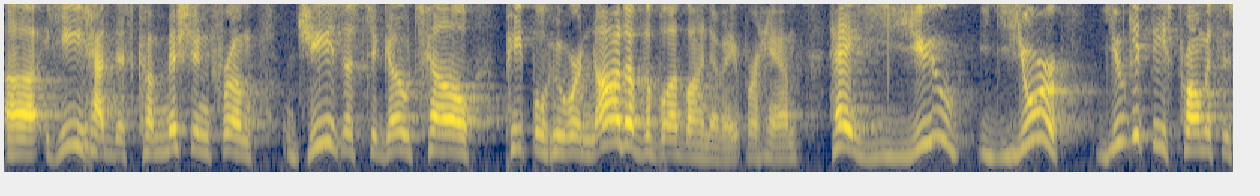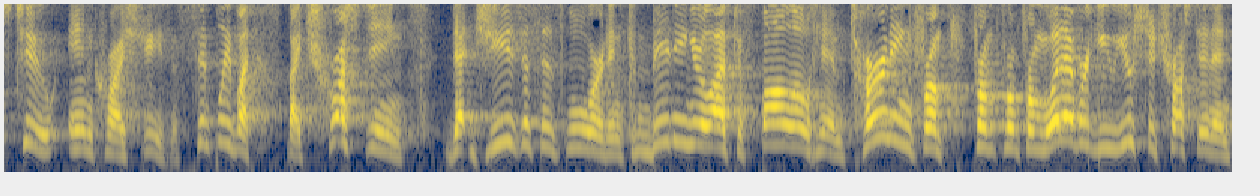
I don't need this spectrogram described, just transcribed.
uh, he had this commission from Jesus to go tell people who were not of the bloodline of Abraham, hey, you, you're, you get these promises too in Christ Jesus. Simply by, by trusting that Jesus is Lord and committing your life to follow him, turning from, from, from, from whatever you used to trust in and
